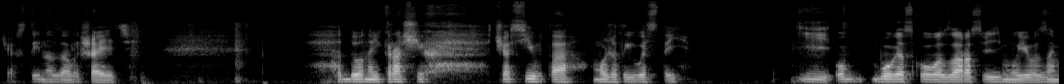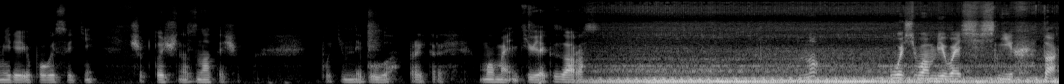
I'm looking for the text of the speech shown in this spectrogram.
частина залишається до найкращих часів та можливостей. І обов'язково зараз візьму його, заміряю по висоті, щоб точно знати, щоб потім не було прикрих моментів, як зараз. Ну, ось вам і весь сніг. Так,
